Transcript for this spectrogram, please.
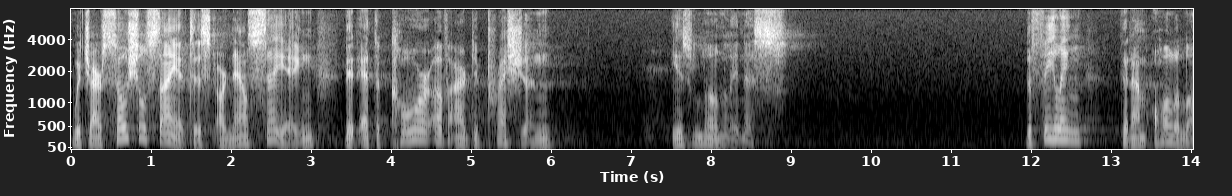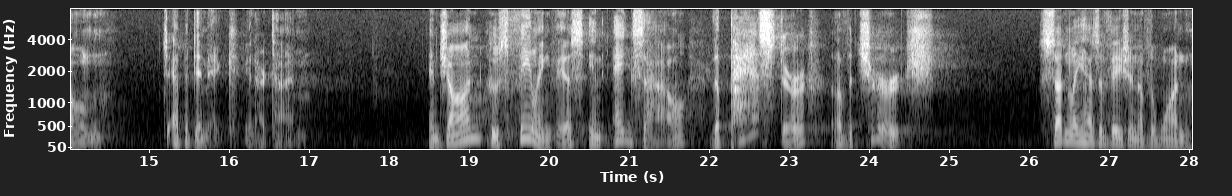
which our social scientists are now saying that at the core of our depression is loneliness. The feeling that I'm all alone. It's epidemic in our time. And John, who's feeling this in exile, the pastor of the church, suddenly has a vision of the one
